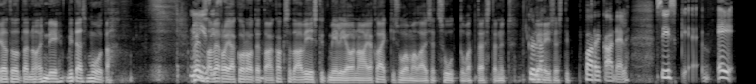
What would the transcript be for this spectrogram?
Ja tota noin, niin mitäs muuta? Niin, Bensaveroja siis, korotetaan 250 miljoonaa ja kaikki suomalaiset suuttuvat tästä nyt kyllä, verisesti. parikaadeille. Siis ei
